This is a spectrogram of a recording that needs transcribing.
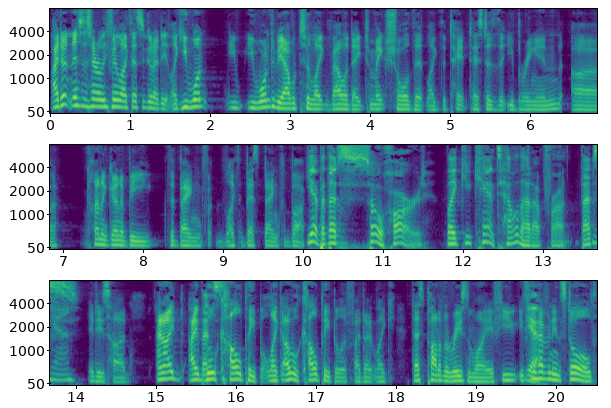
I don't necessarily feel like that's a good idea. Like you want you you want to be able to like validate to make sure that like the t- testers that you bring in are kind of going to be the bang for like the best bang for buck. Yeah, but that's so hard. Like you can't tell that up front. That's Yeah. It is hard. And I I will cull people. Like I will cull people if I don't like that's part of the reason why if you if you haven't installed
